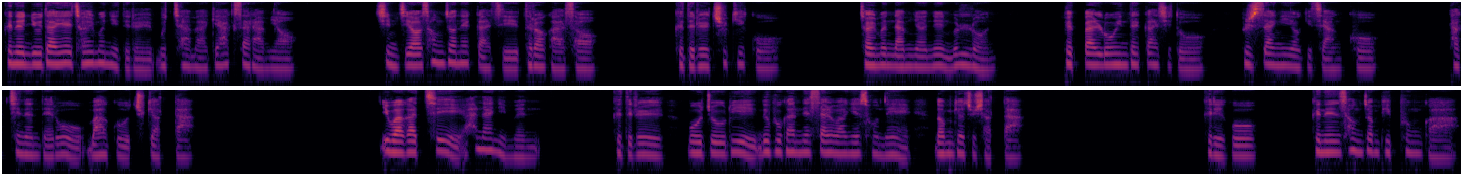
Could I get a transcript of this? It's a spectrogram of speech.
그는 유다의 젊은이들을 무참하게 학살하며 심지어 성전에까지 들어가서 그들을 죽이고 젊은 남녀는 물론 백발 노인들까지도 불쌍히 여기지 않고 닥치는 대로 마구 죽였다. 이와 같이 하나님은 그들을 모조리 느부갓네살 왕의 손에 넘겨주셨다. 그리고 그는 성전 비품과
